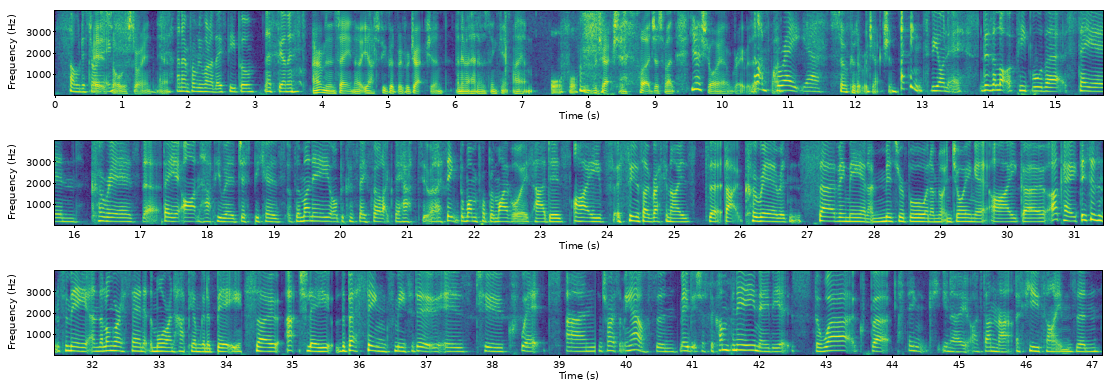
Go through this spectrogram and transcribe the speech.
Soul destroying. it's soul destroying yeah and I'm probably one of those people. Let's be honest. I remember them saying that you have to be good with rejection and in my head I was thinking I am awful rejection but I just went yeah sure I am great with it I'm it's great. Yeah. so good at rejection I think, to be honest, there's a lot of people that stay in careers that they aren't happy with just because of the money or because they feel like they have to. And I think the one problem I've always had is I've, as soon as I recognised that that career isn't serving me and I'm miserable and I'm not enjoying it, I go, okay, this isn't for me. And the longer I stay in it, the more unhappy I'm going to be. So actually, the best thing for me to do is to quit and try something else. And maybe it's just the company, maybe it's the work, but I think, you know, I've done that a few times and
